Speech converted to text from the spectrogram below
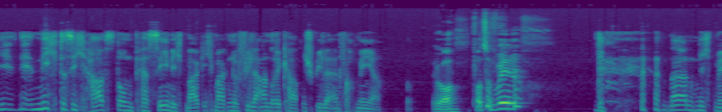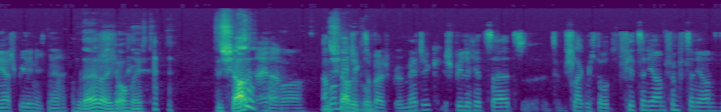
I- i- Nicht, dass ich Hearthstone per se nicht mag, ich mag nur viele andere Kartenspiele einfach mehr. Ja, Forza Will. Nein, nicht mehr, spiele ich nicht mehr. Leider, ich auch nicht. Das ist schade. Leider. Aber, aber schade Magic drum. zum Beispiel. Magic spiele ich jetzt seit, schlag mich tot, 14 Jahren, 15 Jahren.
